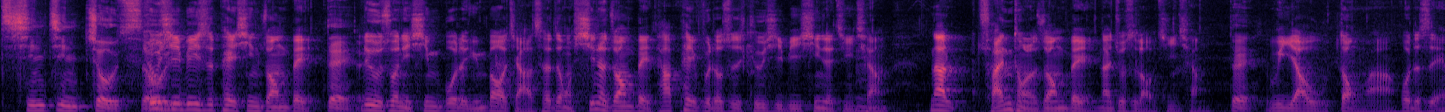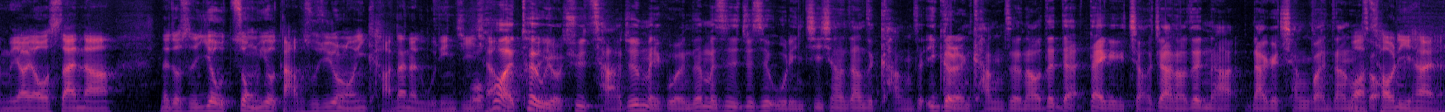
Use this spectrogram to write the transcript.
新进旧时候。QCB 是配新装备，对。例如说你新播的云豹甲车这种新的装备，它配附都是 QCB 新的机枪。嗯那传统的装备那就是老机枪对，V 幺五洞啊，或者是 M 幺幺三啊，那都是又重又打不出去又容易卡弹的五零机枪。我后来退伍有去查，就是美国人他们是就是五零机枪这样子扛着，一个人扛着，然后再带带个脚架，然后再拿拿个枪管这样哇，超厉害的！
